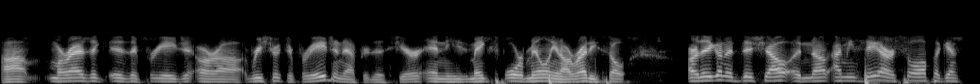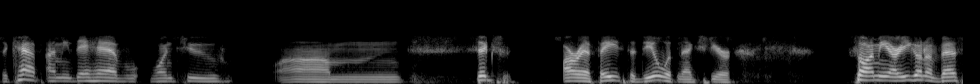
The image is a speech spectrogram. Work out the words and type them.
Um, Mrazek is a free agent or a restricted free agent after this year, and he makes four million already. So, are they going to dish out enough? I mean, they are so up against the cap. I mean, they have one, two, um, six RFAs to deal with next year. So, I mean, are you going to invest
